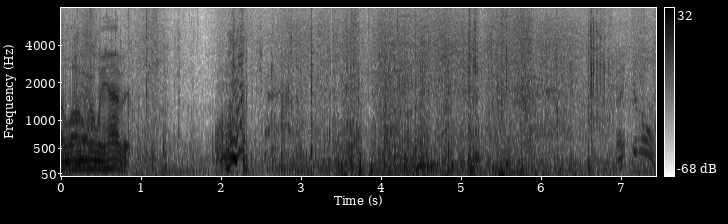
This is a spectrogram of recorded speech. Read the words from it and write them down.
How long will we have it? Thank you, Lord.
